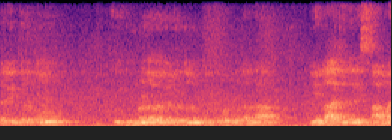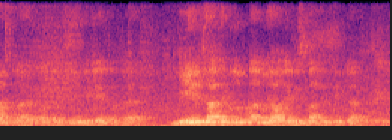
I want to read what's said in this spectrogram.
ದಲಿತರದು ಈ ಹಿಂದುಳಿದ ವರ್ಗದ್ದು ಕೂತ್ಕೊಟ್ಬೋದಲ್ಲ ಈ ರಾಜ್ಯದಲ್ಲಿ ಸಾಮಾಜಿಕ ಪರಿಕಲ್ಪನೆ ಹೆಂಗಿದೆ ಅಂತಂದ್ರೆ ಮೇಲ್ಜಾತಿಗಳು ಕೂಡ ಯಾವುದೇ ಮೀಸಲಾತಿ ತೀರ್ಪು ಹಾಕಿಕೊಟ್ಟಿಲ್ಲ.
